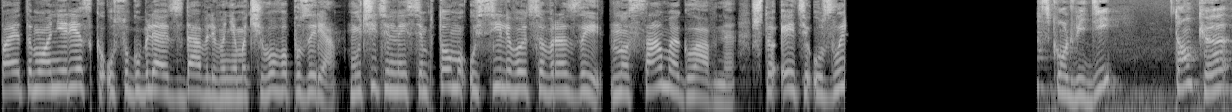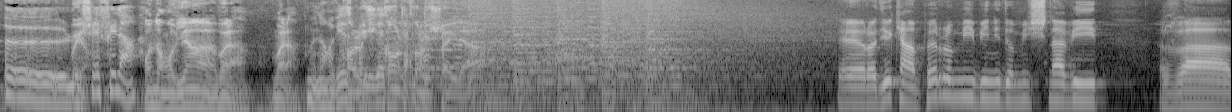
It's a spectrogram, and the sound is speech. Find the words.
Поэтому они резко усугубляют сдавливание мочевого пузыря. Мучительные симптомы усиливаются в разы, но самое главное, что эти узлы... Ce qu'on lui dit tant que euh, le oui, chef est là. On en revient, voilà, voilà. On en revient quand, à ce le, quand, quand le chat est là. رادیو کمپر رو میبینید و میشنوید و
